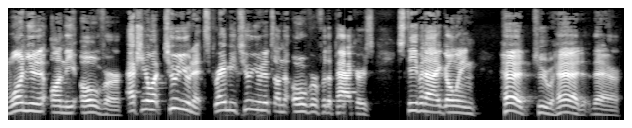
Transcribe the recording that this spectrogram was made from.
One unit on the over. Actually, you know what? Two units. Grade me two units on the over for the Packers. Steve and I going head to head there.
